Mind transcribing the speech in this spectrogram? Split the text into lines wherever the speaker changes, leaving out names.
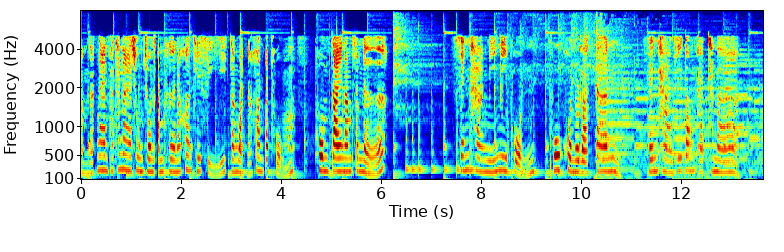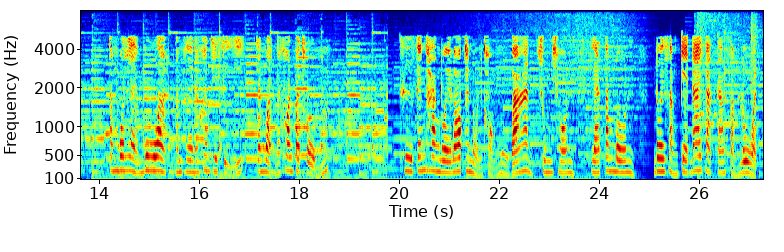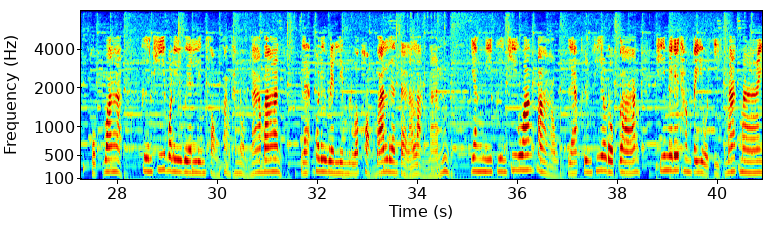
สำนักงานพัฒนาชุมชนอำเภอนครชัยศรีจังหวัดนครปฐมภูมิใจนำเสนอ เส้นทางนี้มีผล ผู้คนรักกัน เส้นทางที่ต้องพัฒนาตำบลแหลมบัวอำเภอนครชัยศรีจังหวัดนครปฐมคือเส้นทางโดยรอบถนนของหมู่บ้าน ชุมชน และตำบล โดยสังเกตได้จากการสำรวจ พบว่า พื้นที่บริเวณริมสองฝั่งถนนหน้าบ้าน และบริเวณริมรั้วของบ้านเรือนแต่ละหลังนั้น ยังมีพื้นที่ว่างเปล่า และพื้นที่รกร้างที่ไม่ได้ทำประโยชน์อีกมากมาย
